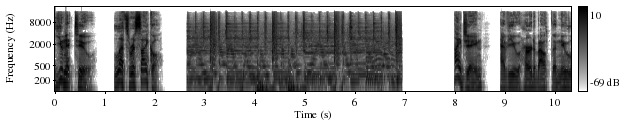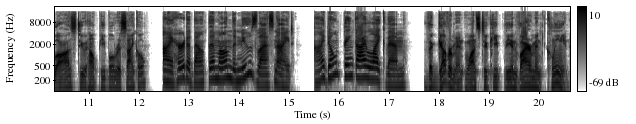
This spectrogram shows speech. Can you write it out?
Unit 2. Let's recycle. Hi, Jane. Have you heard about the new laws to help people recycle? I heard about them on the news last night. I don't think I like them. The government wants to keep the environment clean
